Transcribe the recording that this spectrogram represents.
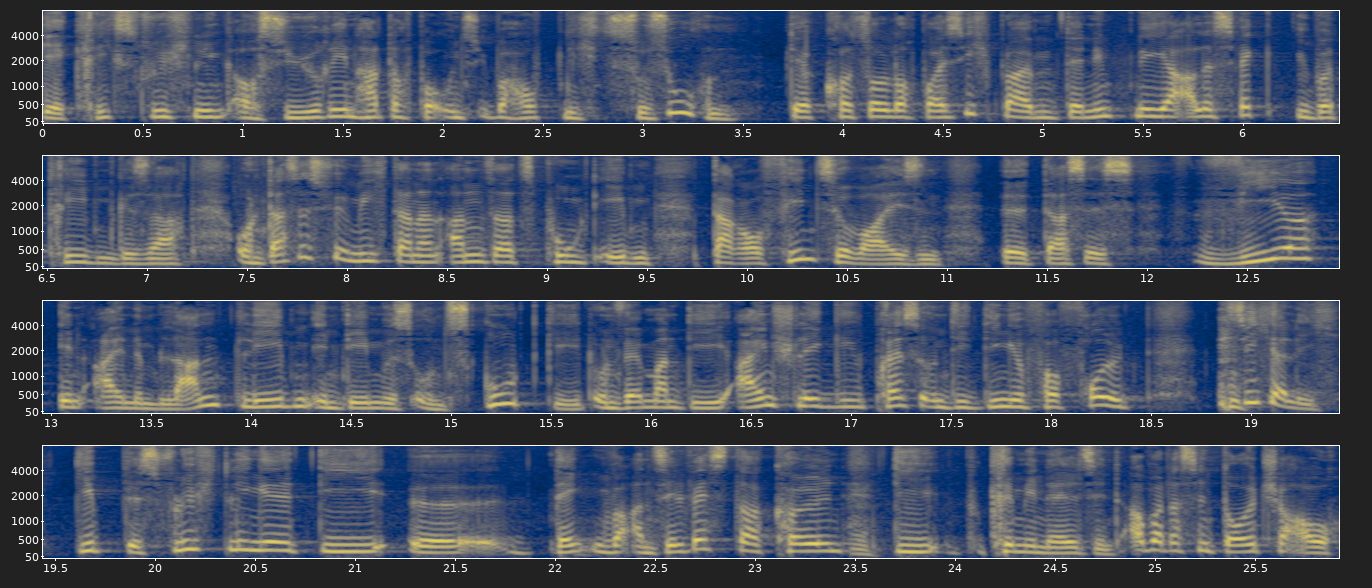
der Kriegsflüchtling aus Syrien hat doch bei uns überhaupt nichts zu suchen. Der soll doch bei sich bleiben, der nimmt mir ja alles weg, übertrieben gesagt. Und das ist für mich dann ein Ansatzpunkt, eben darauf hinzuweisen, äh, dass es wir in einem Land leben, in dem es uns gut geht. Und wenn man die einschlägige Presse und die Dinge verfolgt, sicherlich gibt es Flüchtlinge, die, äh, denken wir an Silvester, Köln, die kriminell sind. Aber das sind Deutsche auch.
